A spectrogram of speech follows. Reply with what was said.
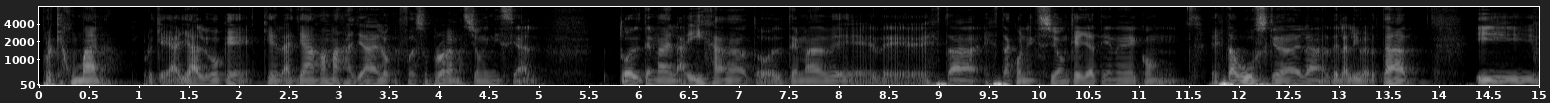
porque es humana, porque hay algo que, que la llama más allá de lo que fue su programación inicial todo el tema de la hija, todo el tema de, esta, esta, conexión que ella tiene con esta búsqueda de la, libertad. Y,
